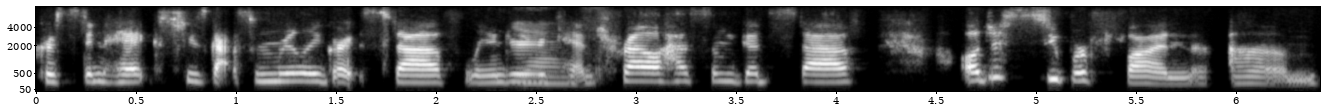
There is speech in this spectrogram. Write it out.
Kristen Hicks. She's got some really great stuff. Landry yes. Cantrell has some good stuff. All just super fun. Um,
